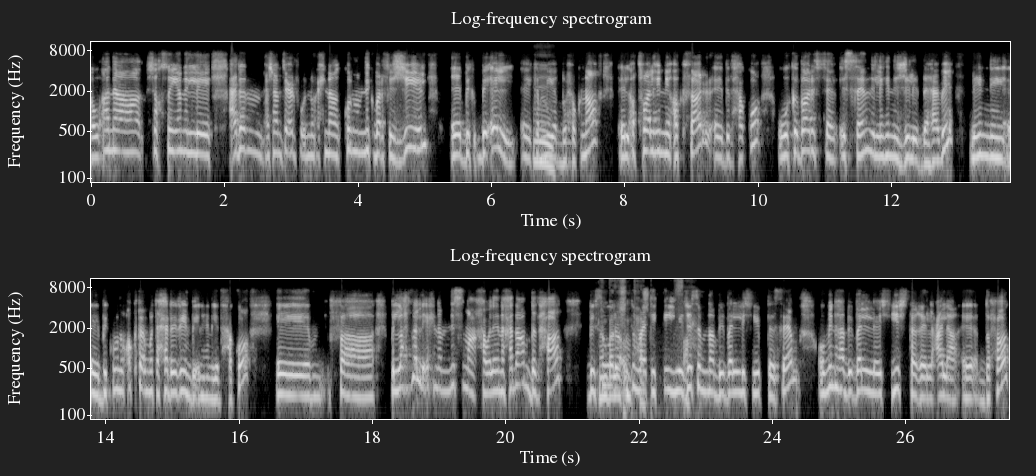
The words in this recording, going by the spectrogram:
أو أنا شخصيا اللي عدم عشان تعرفوا إنه إحنا كل ما بنكبر في الجيل بقل آه، كمية ضحكنا. الأطفال هن أكثر آه، بيضحكوا. وكبار السن اللي هن الجيل الذهبي اللي هن بيكونوا أكثر متحررين بإنهم يضحكوا. فباللحظة اللي إحنا بنسمع حوالينا حدا عم بيضحك بصورة أوتوماتيكية جسمنا ببلش يبتسم ومنها ببلش يشتغل على الضحك.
